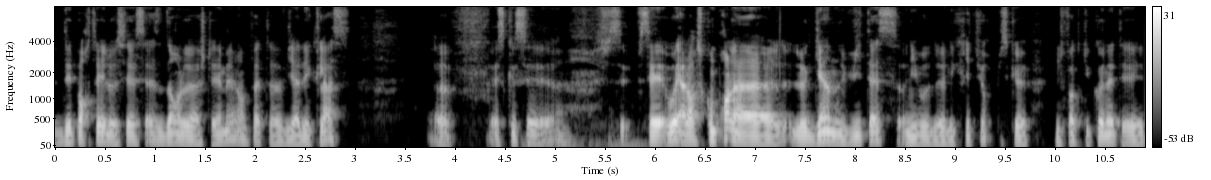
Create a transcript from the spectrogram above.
déporter le CSS dans le HTML en fait euh, via des classes euh, Est-ce que c'est, c'est, oui, alors je comprends le gain de vitesse au niveau de l'écriture puisque une fois que tu connais tes,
